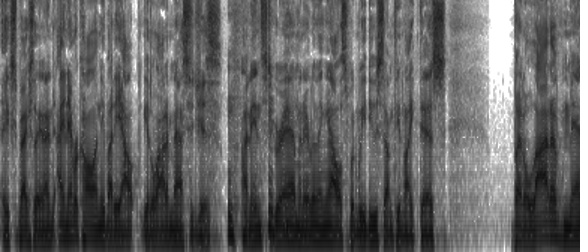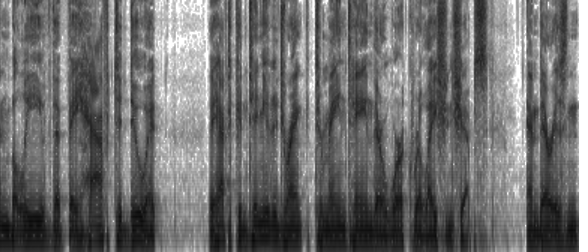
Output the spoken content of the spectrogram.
especially, and I, I never call anybody out. Get a lot of messages on Instagram and everything else when we do something like this. But a lot of men believe that they have to do it they have to continue to drink to maintain their work relationships. And there is, n-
